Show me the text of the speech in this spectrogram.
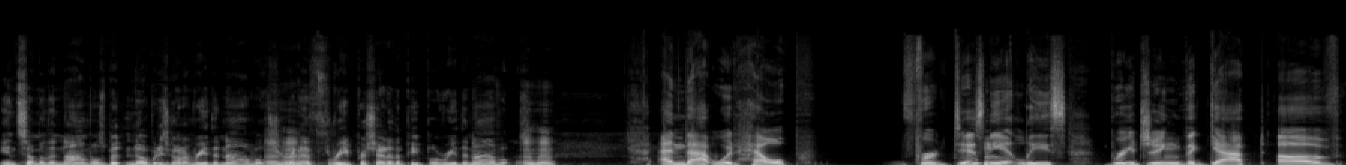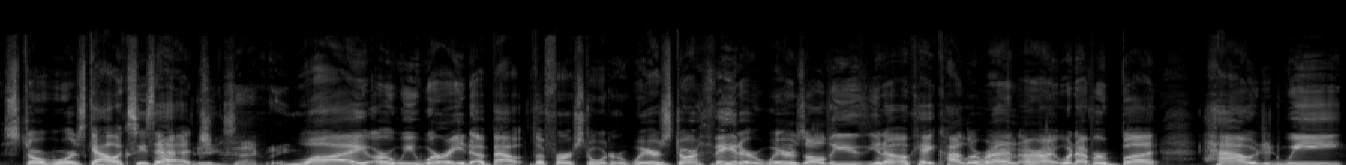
in some of the novels, but nobody's going to read the novels. You're Mhm. going to have 3% of the people read the novels. hmm And that would help for Disney at least bridging the gap of Star Wars Galaxy's Edge. Exactly. Why are we worried about the First Order? Where's Darth Vader? Where's all these, you know, okay, Kylo Ren, all right, whatever, but how did we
